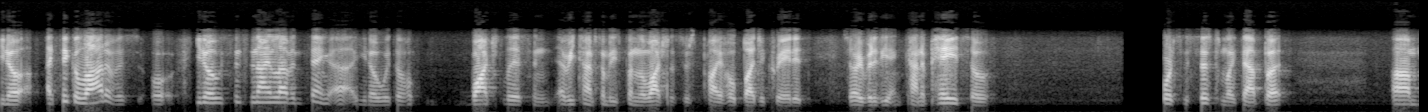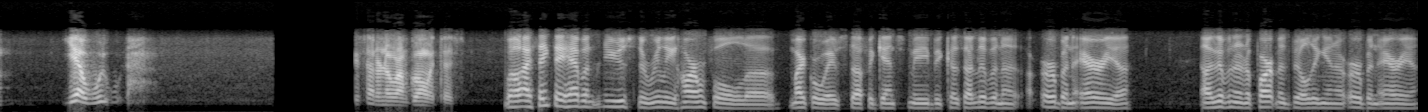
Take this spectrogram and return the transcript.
you know I think a lot of us, or, you know, since the 9/11 thing, uh, you know, with the watch list, and every time somebody's put on the watch list, there's probably a whole budget created, so everybody's getting kind of paid. So supports the system like that, but Um, yeah. We, I guess I don't know where I'm going with this. Well, I think they haven't used the really harmful uh, microwave stuff against me because I live in an urban area. I live in an apartment building in an urban area.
